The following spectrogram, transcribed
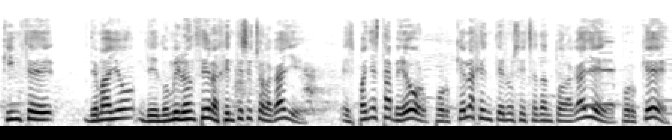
15 de mayo del 2011 la gente se echó a la calle. España está peor. ¿Por qué la gente no se echa tanto a la calle? ¿Por qué?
